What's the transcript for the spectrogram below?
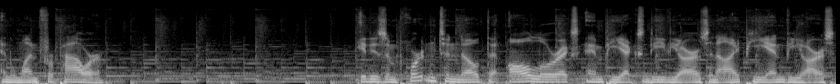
and one for power. It is important to note that all Lorex MPX DVRs and IP NVRs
